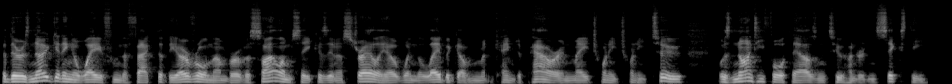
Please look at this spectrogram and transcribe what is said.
But there is no getting away from the fact that the overall number of asylum seekers in Australia when the Labor government came to power in May 2022 was 94,260.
